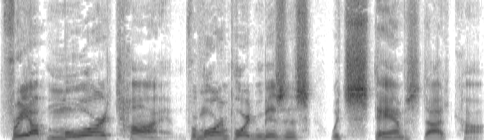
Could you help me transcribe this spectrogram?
Free up more time for more important business with stamps.com.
